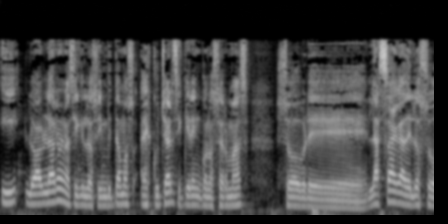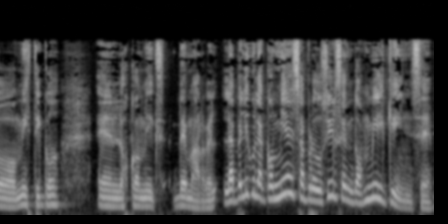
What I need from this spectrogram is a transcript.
y lo hablaron, así que los invitamos a escuchar si quieren conocer más sobre la saga del oso místico en los cómics de Marvel. La película comienza a producirse en 2015.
